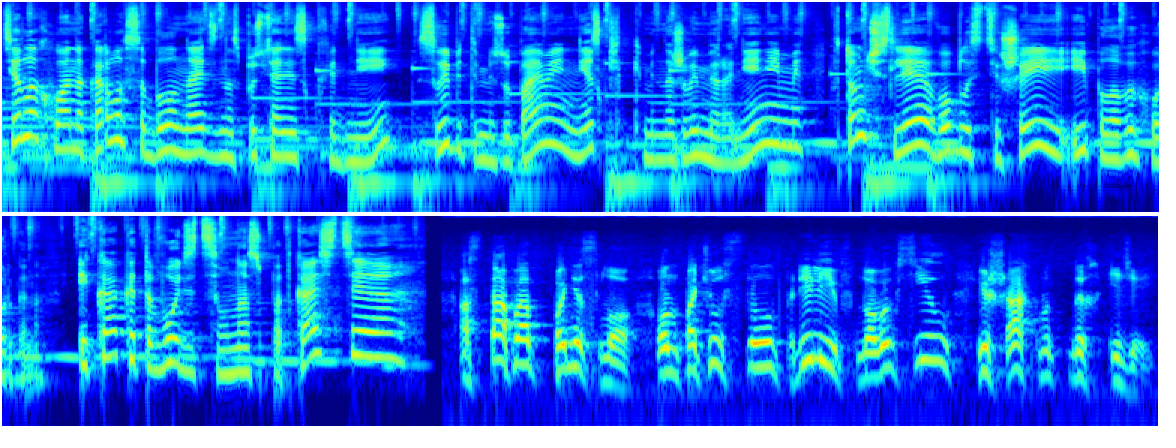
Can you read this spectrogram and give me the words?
Тело Хуана Карлоса было найдено спустя несколько дней с выбитыми зубами, несколькими ножевыми ранениями, в том числе в области шеи и половых органов. И как это водится у нас в подкасте, Остапа понесло. Он почувствовал прилив новых сил и шахматных идей.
